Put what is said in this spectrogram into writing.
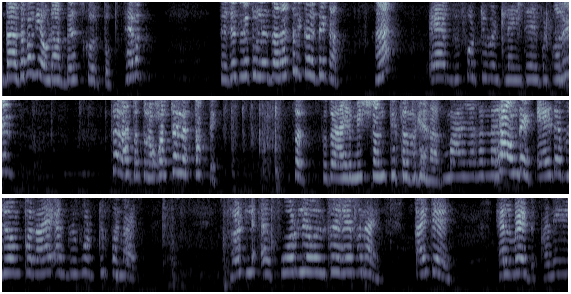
दादा बघ एवढा अभ्यास करतो. हे बघ. त्याच्यातले तुला जरा तरी कळते का? हा? ए फोर्टी म्हटलं इथे अरे चल आता तुला हॉस्टेलच टाकते. तुझं ऍडमिशन तिथंच घेणार. माझ्याकडनं राहून दे. ए डब्ल्यू एम पण आहे एम पी फोर्टी पण आहे थर्ड फोर लेवलचं हे पण आहे. काय ते? हेल्मेट आणि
